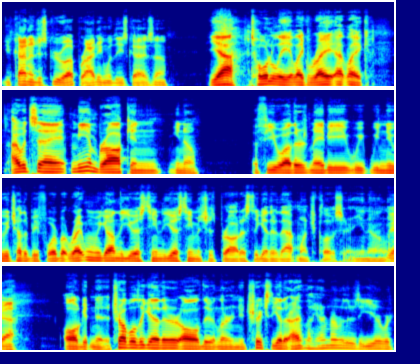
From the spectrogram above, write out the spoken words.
You kind of just grew up riding with these guys, huh? Yeah, totally. Like right at like I would say me and Brock and you know a few others maybe we, we knew each other before, but right when we got on the U.S. team, the U.S. team has just brought us together that much closer. You know, Like, Yeah. all getting into trouble together, all doing learning new tricks together. I like I remember there's a year where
